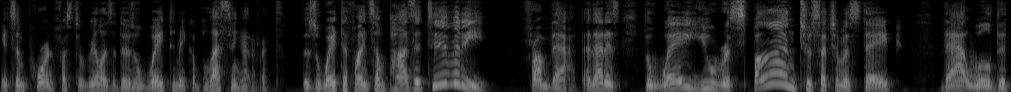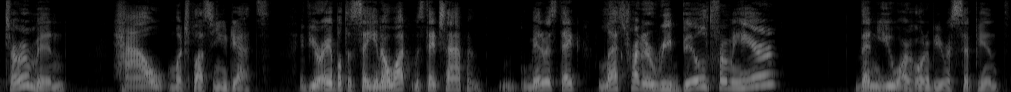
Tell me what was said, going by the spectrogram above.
it's important for us to realize that there's a way to make a blessing out of it. There's a way to find some positivity from that. And that is the way you respond to such a mistake that will determine how much blessing you get. If you're able to say, you know what, mistakes happen. We made a mistake. Let's try to rebuild from here. Then you are going to be recipient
